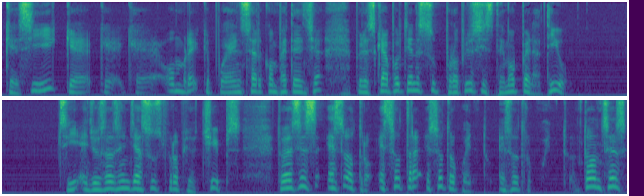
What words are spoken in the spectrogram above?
que sí, que, que, que hombre, que pueden ser competencia, pero es que Apple tiene su propio sistema operativo. ¿sí? Ellos hacen ya sus propios chips. Entonces es, otro, es otra, es otro cuento, es otro cuento. Entonces,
